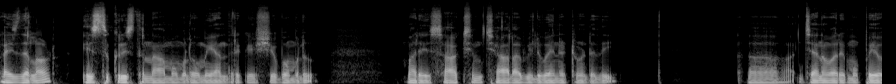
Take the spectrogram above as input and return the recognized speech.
ప్రైజ్ ద లాడ్ యేసుక్రీస్తు నామములో మీ అందరికీ శుభములు. మరి సాక్ష్యం చాలా విలువైనటువంటిది. జనవరి ముప్పైవ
